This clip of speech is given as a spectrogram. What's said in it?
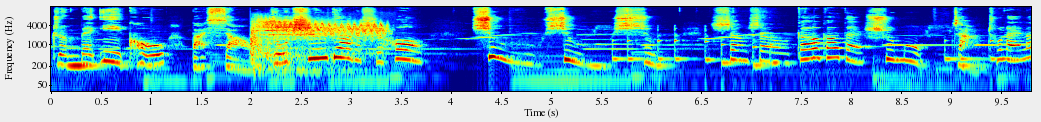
准备一口把小猪吃掉的时候，咻咻咻！瘦瘦高高的树木长出来了。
